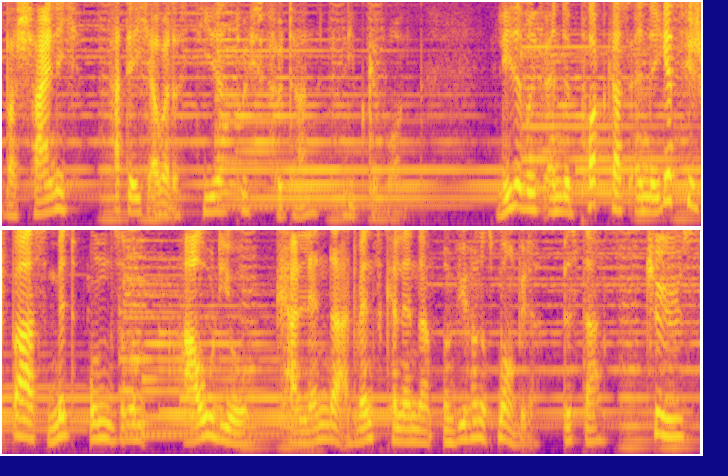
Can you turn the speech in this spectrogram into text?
Wahrscheinlich hatte ich aber das Tier durchs Füttern lieb gewonnen. Leserbriefende, Podcastende. Jetzt viel Spaß mit unserem Audiokalender, Adventskalender und wir hören uns morgen wieder. Bis dann. Tschüss.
